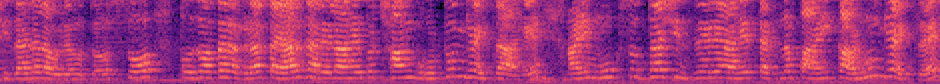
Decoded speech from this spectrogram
शिजायला लावलं होतं सो तो जो आता रगडा तयार झालेला आहे तो छान घोटून घ्यायचा आहे आणि मूग सुद्धा शिजलेले आहेत त्यातलं पाणी काढून घ्यायचंय.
